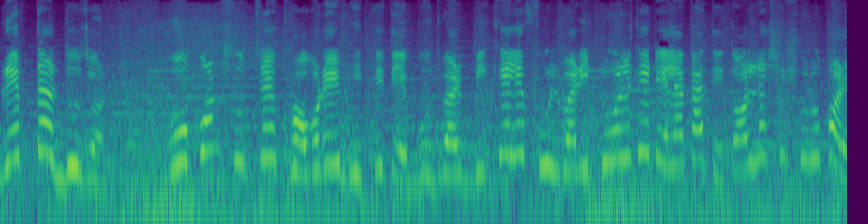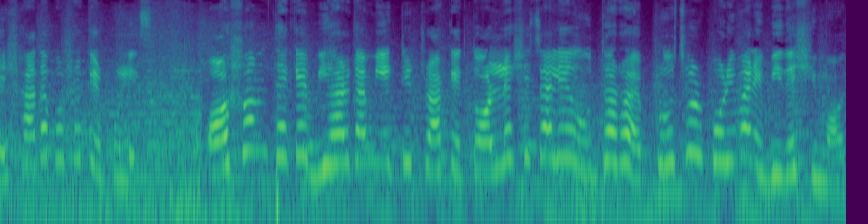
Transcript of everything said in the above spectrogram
গ্রেপ্তার দুজন। গোপন সূত্রের খবরের ভিত্তিতে বুধবার বিকেলে ফুলবাড়ি টোলগেট এলাকাতে তল্লাশি শুরু করে সাদা পোশাকের পুলিশ। অসম থেকে বিহারগামী একটি ট্রাকে তল্লাশি চালিয়ে উদ্ধার হয় প্রচুর পরিমাণে বিদেশি মদ।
